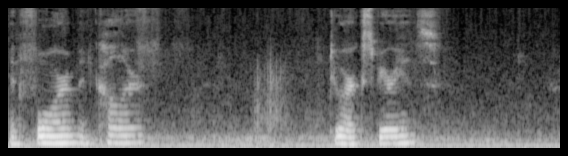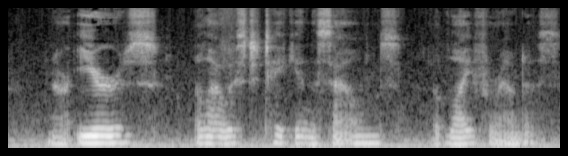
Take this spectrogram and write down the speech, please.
and form and color to our experience. And our ears allow us to take in the sounds of life around us.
